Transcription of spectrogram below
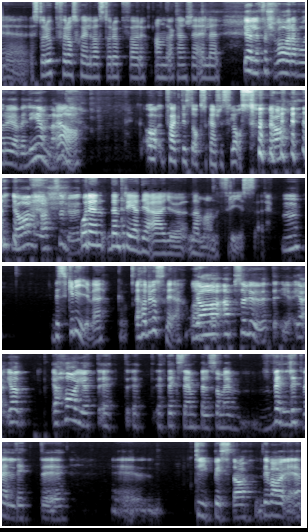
eh, står upp för oss själva, står upp för andra kanske eller Eller försvara vår överlevnad. ja, faktiskt också kanske slåss. ja, ja absolut. och den, den tredje är ju när man fryser. Mm. Beskriv, har du lust med det? Ja, absolut. Jag, jag jag har ju ett, ett, ett, ett exempel som är väldigt, väldigt eh, eh, typiskt. Då. Det var eh,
